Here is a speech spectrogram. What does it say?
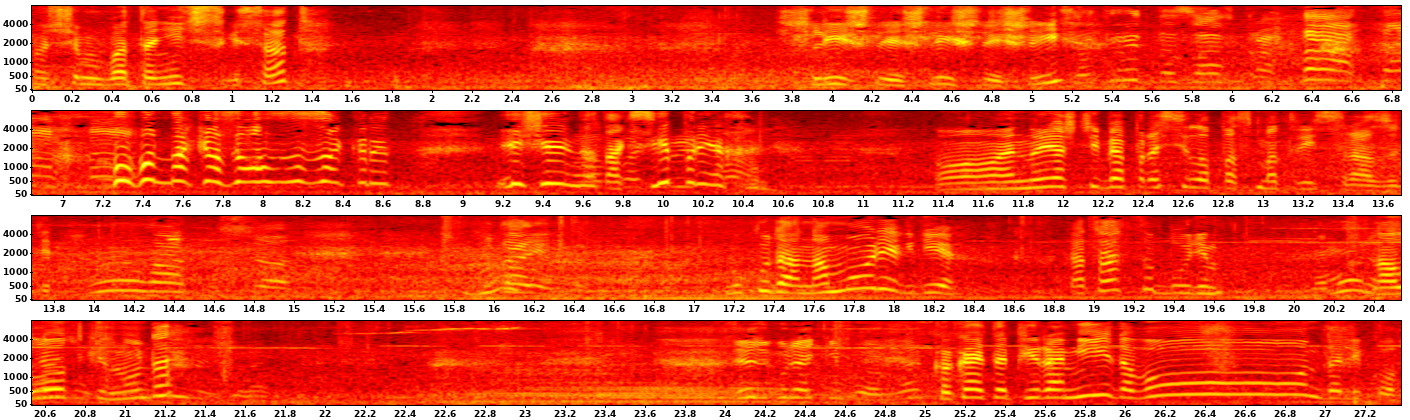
В общем, ботанический сад. Шли, шли, шли, шли, шли. Закрыт до завтра. Он оказался закрыт. Еще и на А, такси приехали. Ой, ну я ж тебя просила посмотреть сразу. где. Ну ладно, все. Куда ехать? Ну куда? На море где? Кататься будем. На море? На лодке, ну да. Здесь гулять не будем, да? Какая-то пирамида, вон далеко.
